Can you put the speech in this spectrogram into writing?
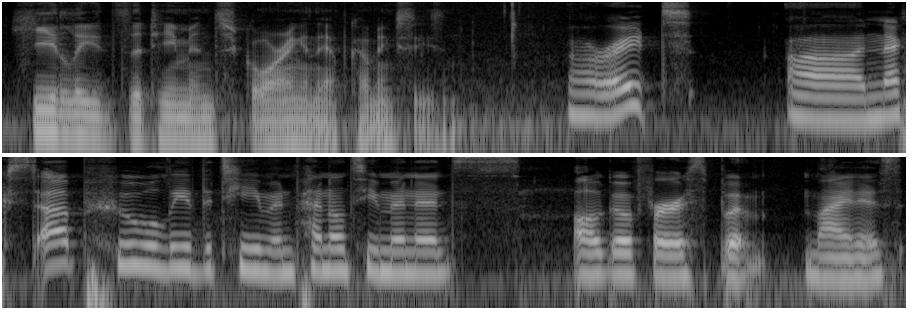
He leads the team in scoring in the upcoming season. All right. Uh, next up, who will lead the team in penalty minutes? I'll go first, but mine is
